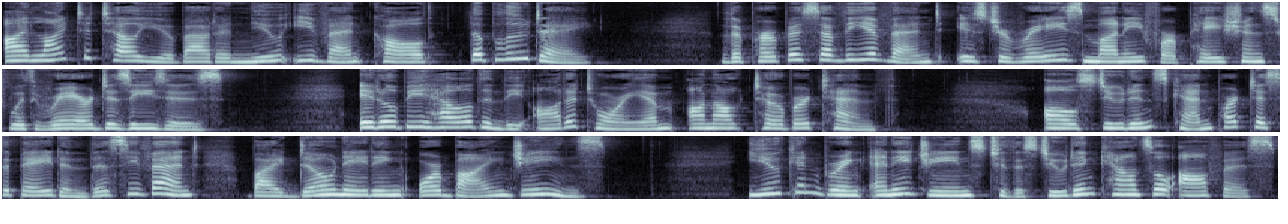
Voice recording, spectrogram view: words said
I'd like to tell you about a new event called the Blue Day. The purpose of the event is to raise money for patients with rare diseases. It'll be held in the auditorium on October 10th. All students can participate in this event by donating or buying jeans. You can bring any jeans to the Student Council office.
